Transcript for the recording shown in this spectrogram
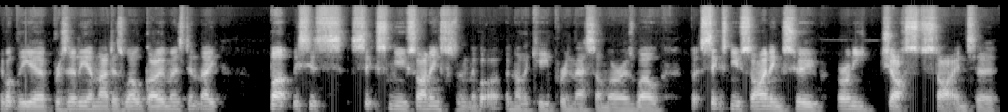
They've got the uh, Brazilian lad as well, Gomes, didn't they? But this is six new signings. I think they've got another keeper in there somewhere as well. But six new signings who are only just starting to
